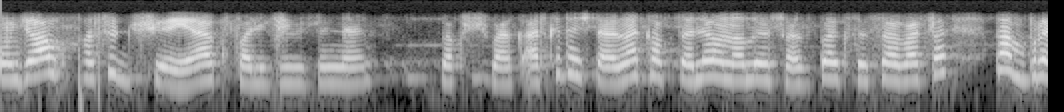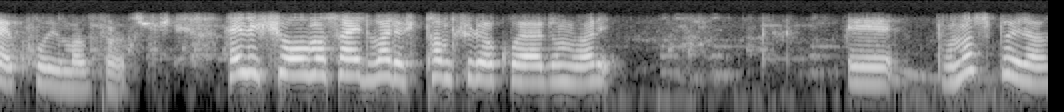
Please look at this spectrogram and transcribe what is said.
Oyuncağın kupası düşüyor ya kupa ligi yüzünden. Bak şu bak arkadaşlar Rakap'ta Leon alıyorsanız bu aksesuar varsa tam buraya koymalısınız. Hele şu olmasaydı var ya tam şuraya koyardım var ya. Ee, bu nasıl böyle?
